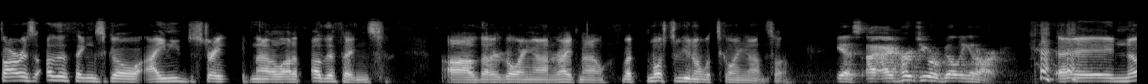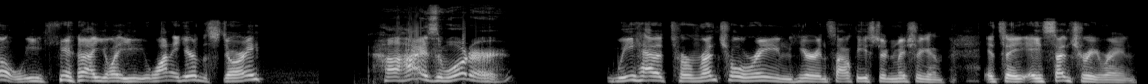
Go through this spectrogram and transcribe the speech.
far as other things go, I need to straighten out a lot of other things uh, that are going on right now. But most of you know what's going on, so. Yes, I, I heard you were building an ark. hey, no, we you want you want to hear the story? How high is the water? We had a torrential rain here in southeastern Michigan. It's a, a century rain.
